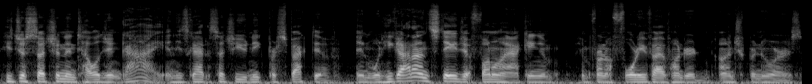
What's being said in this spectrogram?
he's just such an intelligent guy and he's got such a unique perspective. And when he got on stage at Funnel Hacking in, in front of 4,500 entrepreneurs,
